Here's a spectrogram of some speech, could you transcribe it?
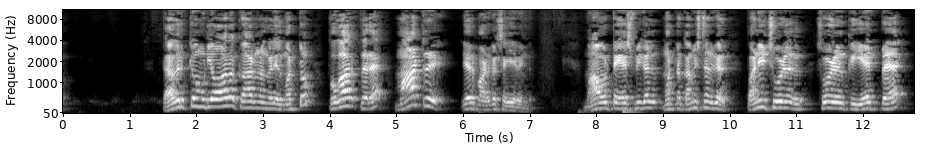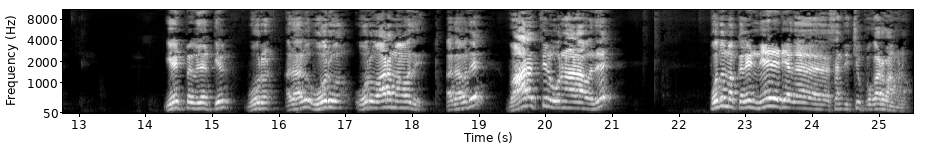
தவிர்க்க முடியாத காரணங்களில் மட்டும் புகார் பெற மாற்று ஏற்பாடுகள் செய்ய வேண்டும். மாவட்ட எஸ்பிகள் மற்றும் கமிஷனர்கள் பணிச்சூழல் சூழலுக்கு ஏற்ப ஏற்ப விதத்தில் ஒரு அதாவது ஒரு ஒரு வாரமாவது அதாவது வாரத்தில் ஒரு நாளாவது பொதுமக்களை நேரடியாக சந்திச்சு புகார் வாங்கணும்.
